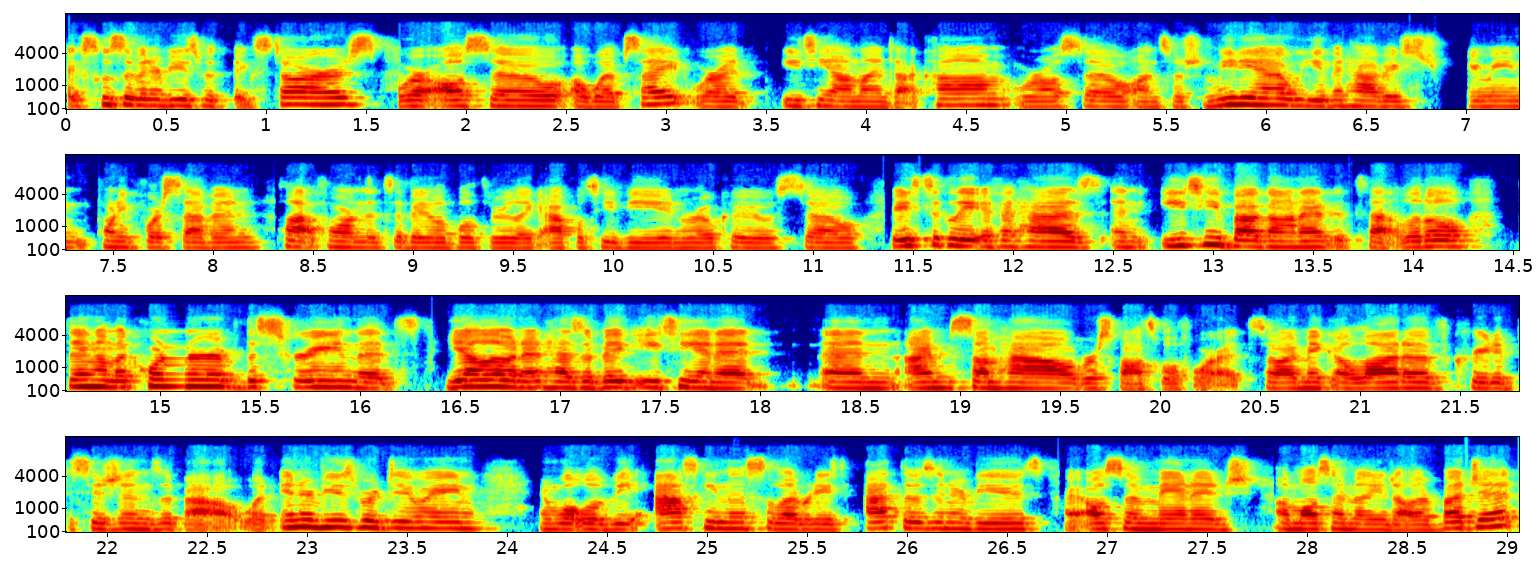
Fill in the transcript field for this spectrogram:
exclusive interviews with big stars. We're also a website. We're at etonline.com. We're also on social media. We even have a streaming 24 7 platform that's available through like Apple TV and Roku. So basically, if it has an ET bug on it, it's that little thing on the corner of the screen that's yellow and it has a big ET in it and I'm somehow responsible for it. So I make a lot of creative decisions about what interviews we're doing and what we'll be asking the celebrities at those interviews. I also manage a multi-million dollar budget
